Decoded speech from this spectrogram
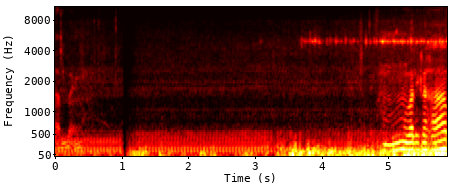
ตำแหน่งอืมสวัสดีครับ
